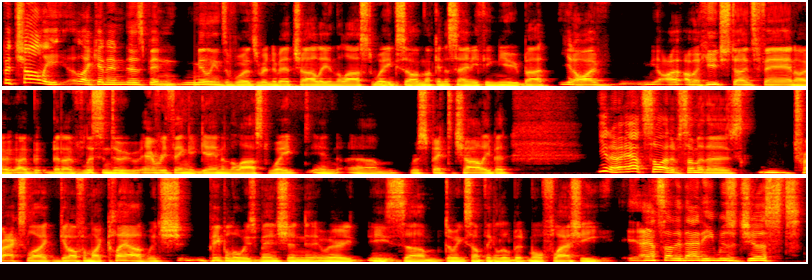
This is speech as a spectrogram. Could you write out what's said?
but Charlie, like, and then there's been millions of words written about Charlie in the last week, so I'm not going to say anything new. But you know, I've I, I'm a huge Stones fan, I, I, but I've listened to everything again in the last week in um, respect to Charlie. But you know, outside of some of those tracks like "Get Off of My Cloud," which people always mention, where he, he's um, doing something a little bit more flashy. Outside of that, he was just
